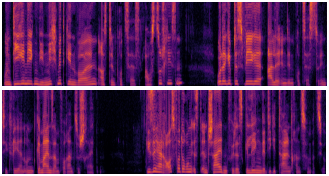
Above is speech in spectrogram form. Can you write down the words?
und diejenigen, die nicht mitgehen wollen, aus dem Prozess auszuschließen? Oder gibt es Wege, alle in den Prozess zu integrieren und gemeinsam voranzuschreiten? Diese Herausforderung ist entscheidend für das Gelingen der digitalen Transformation.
